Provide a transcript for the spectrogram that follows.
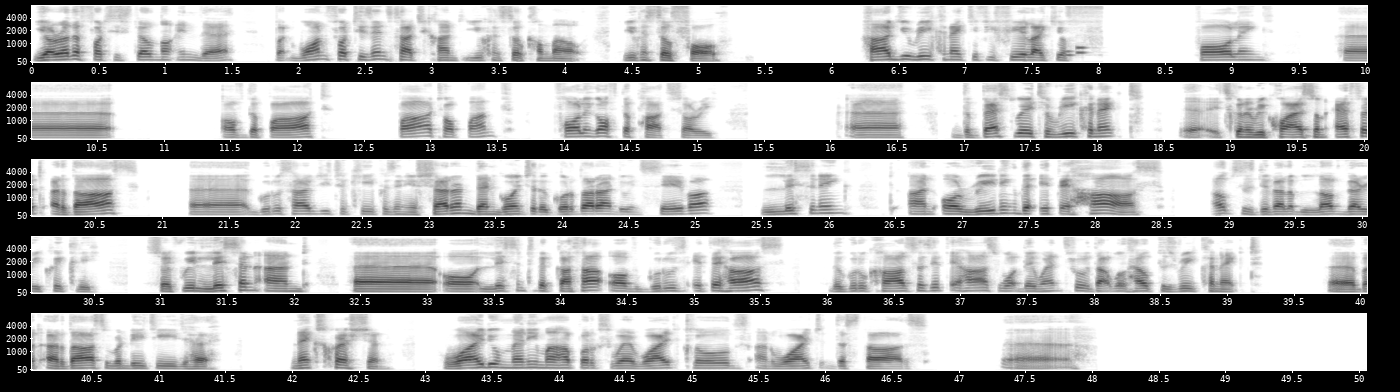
your other foot is still not in there, but one foot is in Sachkhand, you can still come out. You can still fall. How do you reconnect if you feel like you're falling uh, off the part? Part or pant, falling off the path? Sorry. Uh, the best way to reconnect, uh, it's going to require some effort, ardas, uh, Guru Sahib Ji to keep us in your sharan, then going to the Gurdwara and doing seva, listening and or reading the itihas helps us develop love very quickly. So if we listen and uh, or listen to the katha of Guru's itihas, the Guru Khalsa's itihas, what they went through, that will help us reconnect. Uh, but ardas vadi cheez hai. Next question. Why do many Mahapurukhs wear white clothes and white dastars? Uh,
